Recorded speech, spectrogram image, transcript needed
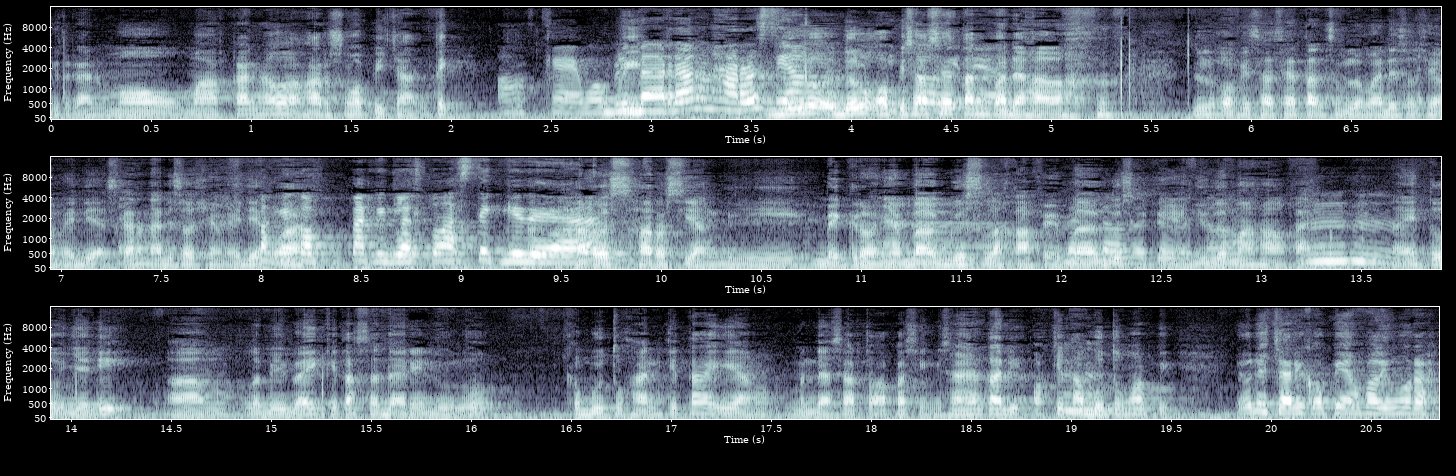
gitu kan mau makan oh harus ngopi cantik Oke, mau beli barang harus yang dulu dulu kopi itu sasetan gitu ya. padahal dulu kopi sasetan sebelum ada sosial media sekarang ada sosial media Pakai pakai gelas plastik gitu ya. harus harus yang di backgroundnya bagus lah kafe bagus betul, gitu yang betul. juga mahal kan Mhm. nah itu jadi em, lebih baik kita sadarin dulu kebutuhan kita yang mendasar tuh apa sih misalnya tadi oh Mhm. kita butuh kopi ya udah cari kopi yang paling murah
